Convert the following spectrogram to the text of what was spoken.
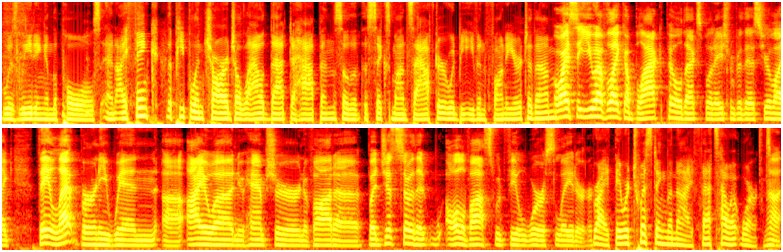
was leading in the polls. And I think the people in charge allowed that to happen so that the six months after would be even funnier to them. Oh, I see. You have like a black pilled explanation for this. You're like, they let Bernie win uh, Iowa, New Hampshire, Nevada, but just so that all of us would feel worse later. Right. They were twisting the knife. That's how it worked. Uh,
